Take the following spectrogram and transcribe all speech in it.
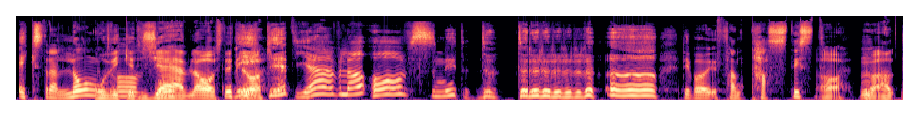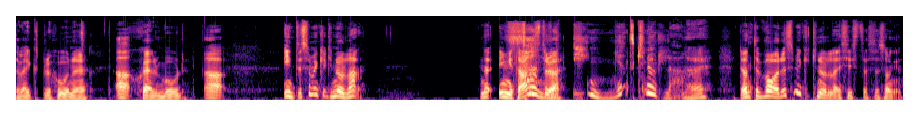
extra långt Och vilket avsnitt. jävla avsnitt det var. Vilket jävla avsnitt! Du, du, du. Ah, Det var ju fantastiskt. Ja, det var allt. Det var explosioner, Ja. självmord. Ja. Inte så mycket knulla. Nej, inget Fan, alls tror jag. det Inget knulla? Nej, det har inte varit så mycket knulla i sista säsongen.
